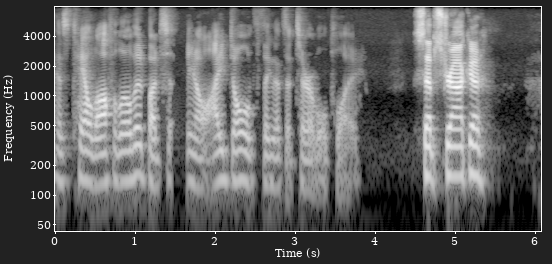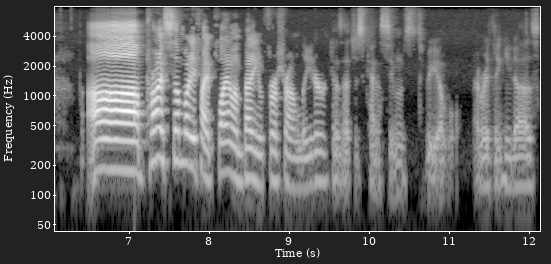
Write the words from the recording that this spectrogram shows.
has tailed off a little bit, but, you know, I don't think that's a terrible play. Sepp Straka. Uh, probably somebody if I play him, I'm betting him first round leader because that just kind of seems to be everything he does.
